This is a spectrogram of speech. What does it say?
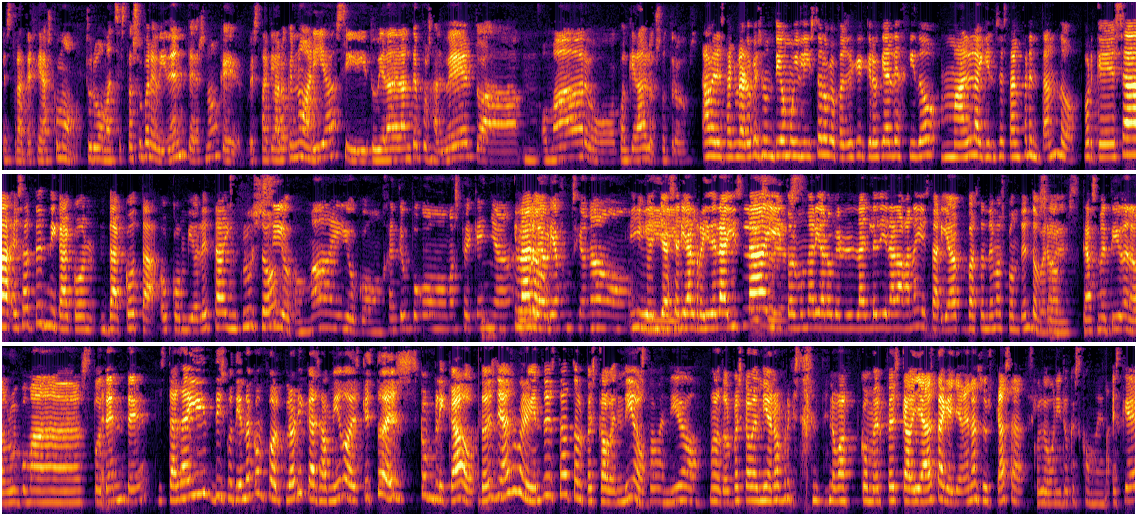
estrategias como turbomachistas súper evidentes, ¿no? Que está claro que no haría si tuviera delante pues a Albert o a mm, Omar o a cualquiera de los otros. A ver, está claro que es un tío muy listo, lo que pasa es que creo que ha elegido mal a quien se está enfrentando. Porque esa, esa técnica con Dakota o con Violeta incluso... Sí, o con Mai o con gente un poco más pequeña, Claro. le habría funcionado. Y, ya sería el rey de la isla Eso y es. todo el mundo haría lo que le le diera la gana y estaría bastante más contento, pero... Eso es. Te has metido en el grupo más potente. Estás ahí discutiendo con folclóricas, amigo. Es que esto es complicado. Entonces ya Supervivientes está todo el pescado vendido. Está vendido. Bueno, todo el pescado vendido no, porque esta gente no va a comer pescado ya hasta que lleguen a sus casas. Con lo bonito que es comer. Es que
